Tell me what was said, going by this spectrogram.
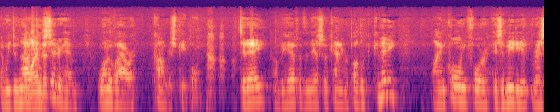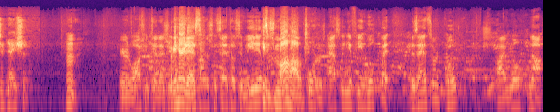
and we do not want him to- consider him one of our congresspeople. Today, on behalf of the Nassau County Republican Committee, I am calling for his immediate resignation. Hmm. Here in Washington, as you Okay, can here it see, is. Congressman Santos immediately He's spoke about mobbed. reporters asking if he will quit. His answer, quote, I will not.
